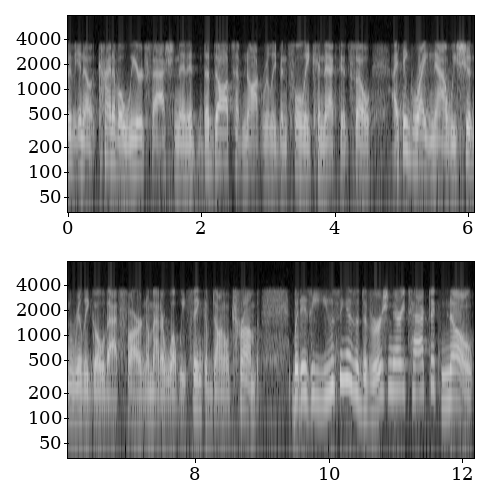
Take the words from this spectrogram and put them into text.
of, you know, kind of a weird fashion, and it, the dots have not really been fully connected. So I think right now we shouldn't really go that far, no matter what we think of Donald Trump. But is he using it as a diversionary tactic? No.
